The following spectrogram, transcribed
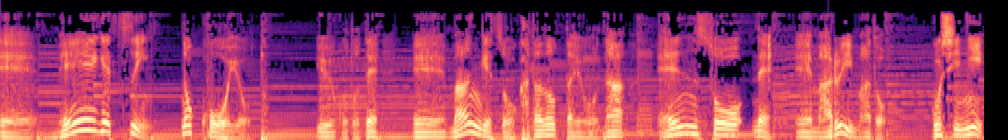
えー、明月院の紅葉ということで、えー、満月をかたどったような円層、ね、えー、丸い窓越しに、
